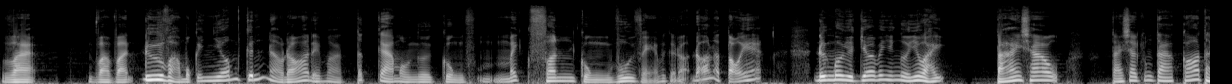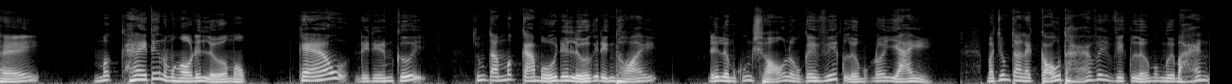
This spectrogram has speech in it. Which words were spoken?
và và và đưa vào một cái nhóm kính nào đó để mà tất cả mọi người cùng make fun, cùng vui vẻ với cái đó. Đó là tội ác. Đừng bao giờ chơi với những người như vậy. Tại sao tại sao chúng ta có thể mất hai tiếng đồng hồ để lựa một cái áo để đi đám cưới? Chúng ta mất cả buổi để lựa cái điện thoại, để lựa một cuốn sổ, lựa một cây viết, lựa một đôi giày mà chúng ta lại cẩu thả với việc lựa một người bạn.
